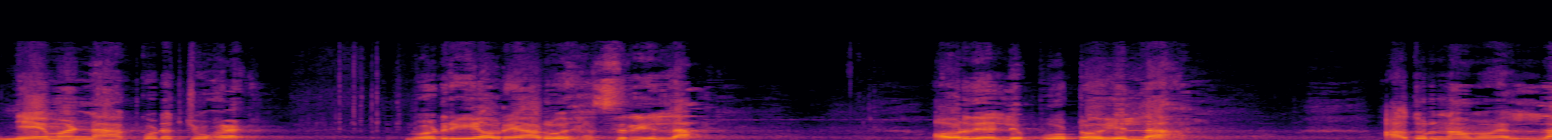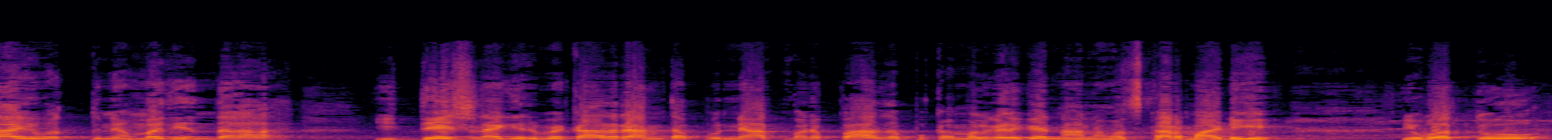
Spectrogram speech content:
ನೇಮಣ್ಣ ಕೊಡಚೋಹಾಡ್ ನೋಡ್ರಿ, ಅವ್ರು ಯಾರೂ ಹೆಸರು ಇಲ್ಲ. ಅವ್ರದ್ದು ಎಲ್ಲಿ ಫೋಟೋ ಇಲ್ಲ. ಆದ್ರೂ ನಾವೆಲ್ಲ ಇವತ್ತು ನೆಮ್ಮದಿಯಿಂದ ಈ ದೇಶನಾಗ ಇರಬೇಕಾದ್ರೆ ಅಂಥ ಪುಣ್ಯಾತ್ಮರ ಪಾದ ಕಮಲ್ಗಳಿಗೆ ನಾನು ನಮಸ್ಕಾರ ಮಾಡಿ. ಇವತ್ತು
